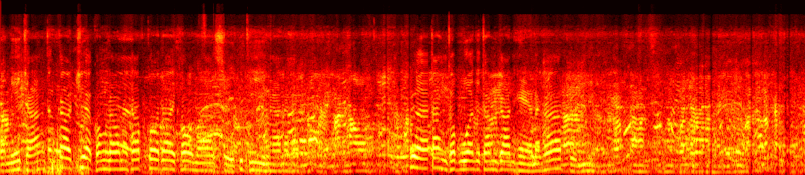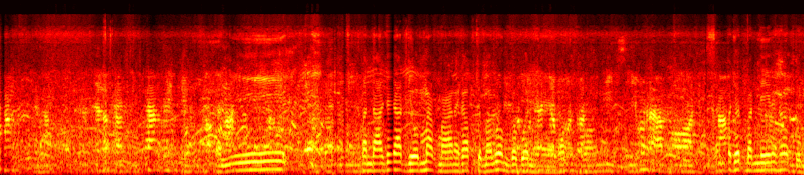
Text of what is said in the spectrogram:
วันนี้ช้างทั้ง 9 เชือกของเรานะครับ ก็ได้เข้ามาสู่พิธีงานนะครับ เพื่อตั้งขบวนจะทำการแห่นะครับผมวันนี้บรรดาญาติโยมมากมายนะครับ จะมาร่วมกระบวนแห่ครับของสัมปยศบันนี้นะครับผม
